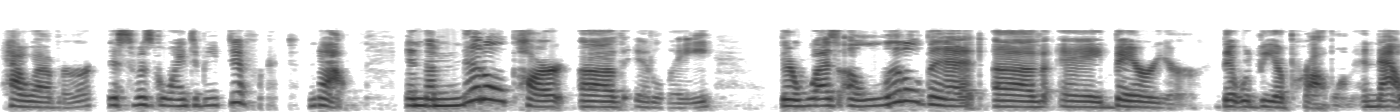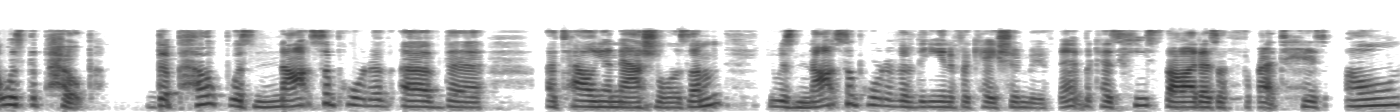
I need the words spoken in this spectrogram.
however, this was going to be different. Now, in the middle part of Italy, there was a little bit of a barrier that would be a problem, and that was the Pope. The Pope was not supportive of the Italian nationalism. He was not supportive of the unification movement because he saw it as a threat to his own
